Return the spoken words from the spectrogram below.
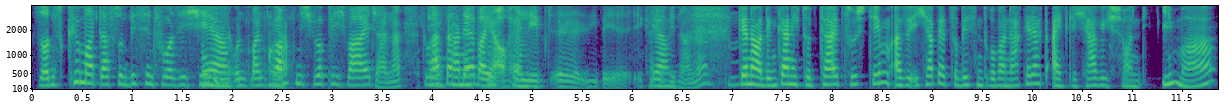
sonst kümmert das so ein bisschen vor sich hin ja. und man kommt ja. nicht wirklich weiter. Ne? Du den hast das selber ja auch erlebt, äh, liebe Ekaterina. Ja. Ne? Mhm. Genau, den kann ich total zustimmen. Also ich habe jetzt so ein bisschen drüber nachgedacht. Eigentlich habe ich schon immer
